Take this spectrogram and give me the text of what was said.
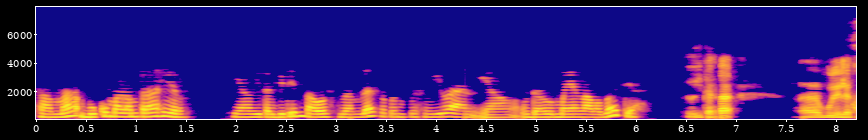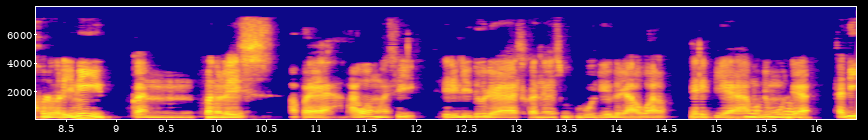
sama buku Malam Terakhir yang diterbitin tahun 1989 yang udah lumayan lama banget ya. Tuh, Ternyata uh, Bu Leila Kodori ini bukan penulis apa ya awam gak sih? Jadi dia tuh udah suka nulis buku gitu dari awal dari dia Iya, mungkin betul. muda. Tadi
